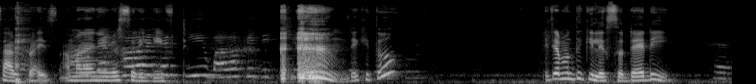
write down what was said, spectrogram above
সারপ্রাইজ আমার অ্যানিভার্সারি গিফট কি দেখি তো। এটার মধ্যে কি লিখছো ড্যাডি হ্যাঁ।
